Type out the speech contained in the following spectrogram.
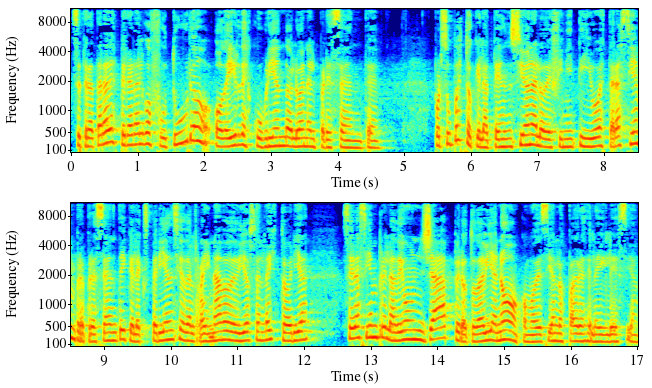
¿Se tratará de esperar algo futuro o de ir descubriéndolo en el presente? Por supuesto que la atención a lo definitivo estará siempre presente y que la experiencia del reinado de Dios en la historia será siempre la de un ya, pero todavía no, como decían los padres de la Iglesia.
